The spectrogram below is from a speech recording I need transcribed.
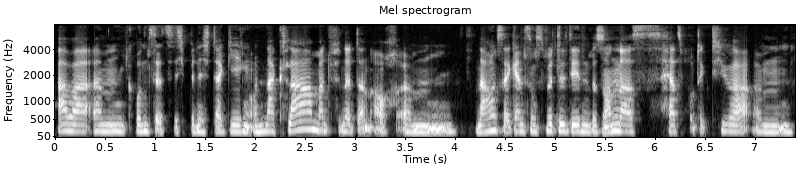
Aber ähm, grundsätzlich bin ich dagegen und na klar, man findet dann auch ähm, Nahrungsergänzungsmittel, denen besonders herzprotektiver ähm,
